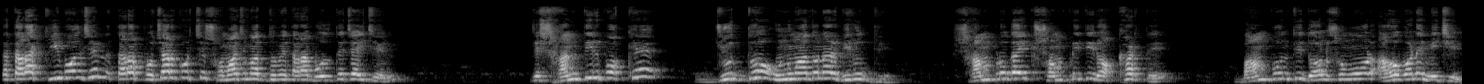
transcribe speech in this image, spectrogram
তা তারা কি বলছেন? তারা প্রচার করছে সমাজ মাধ্যমে, তারা বলতে চাইছেন যে শান্তির পক্ষে যুদ্ধ উন্মাদনার বিরুদ্ধে সাম্প্রদায়িক সম্প্রীতি রক্ষার্থে বামপন্থী দলসমূহর আহ্বানে মিছিল।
